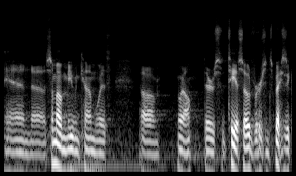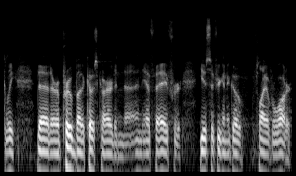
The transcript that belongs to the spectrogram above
And uh, some of them even come with, um, well, there's TSO versions basically that are approved by the Coast Guard and, uh, and the FAA for use if you're going to go fly over water,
